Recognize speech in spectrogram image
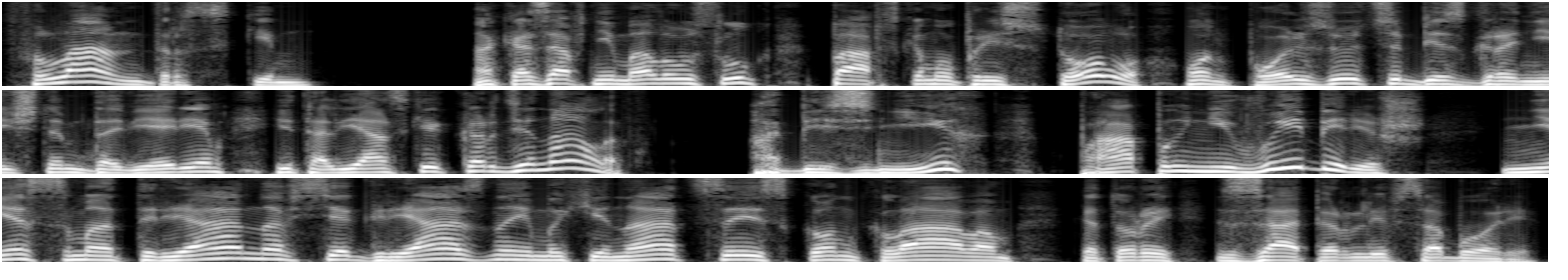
Фландерским. Оказав немало услуг папскому престолу, он пользуется безграничным доверием итальянских кардиналов. А без них папы не выберешь, несмотря на все грязные махинации с конклавом, который заперли в соборе.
